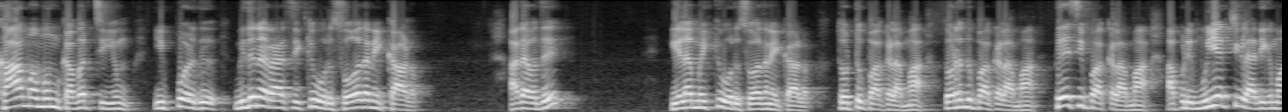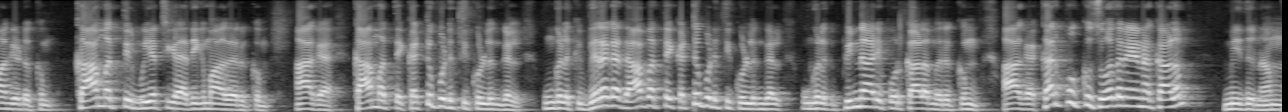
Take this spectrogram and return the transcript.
காமமும் கவர்ச்சியும் இப்பொழுது மிதுன ராசிக்கு ஒரு சோதனை காலம். அதாவது இளமைக்கு ஒரு சோதனை காலம். தொட்டு பார்க்கலாமா? தொடர்ந்து பார்க்கலாமா? பேசி பார்க்கலாமா? அப்படி முயற்சிகள் அதிகமாக எடுக்கும். காமத்தில் முயற்சிகள் அதிகமாக இருக்கும். ஆக காமத்தை கட்டுப்படுத்தி கொள்ளுங்கள். உங்களுக்கு விரக தாபத்தை கட்டுப்படுத்தி கொள்ளுங்கள். உங்களுக்கு பின்னாடி பொற்காலம் இருக்கும். ஆக கற்புக்கு சோதனையான காலம் மிதுனம்.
